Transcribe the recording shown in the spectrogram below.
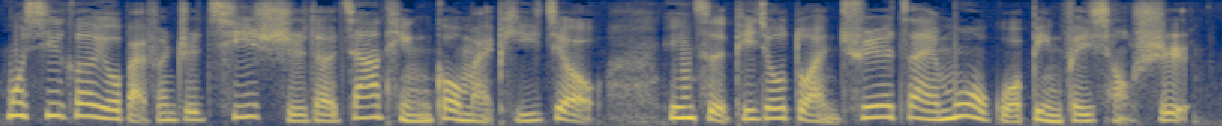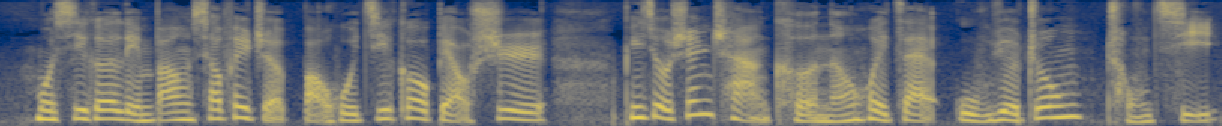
墨西哥有百分之七十的家庭购买啤酒，因此啤酒短缺在墨国并非小事。墨西哥联邦消费者保护机构表示，啤酒生产可能会在五月中重启。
